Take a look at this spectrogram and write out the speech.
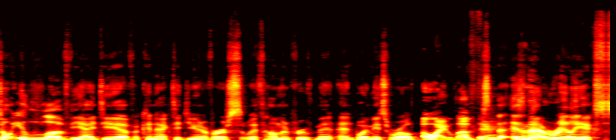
Don't you love the idea of a connected universe with Home Improvement and Boy Meets World? Oh, I love that. Isn't that isn't that really ex-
